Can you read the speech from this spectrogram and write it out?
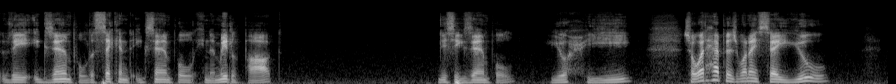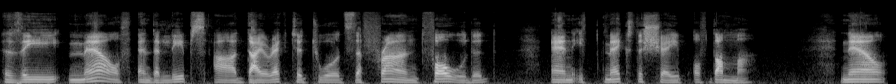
the example, the second example in the middle part, this example, yuhyi. So what happens when I say you, the mouth and the lips are directed towards the front, forwarded, and it makes the shape of Dhamma. Now,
